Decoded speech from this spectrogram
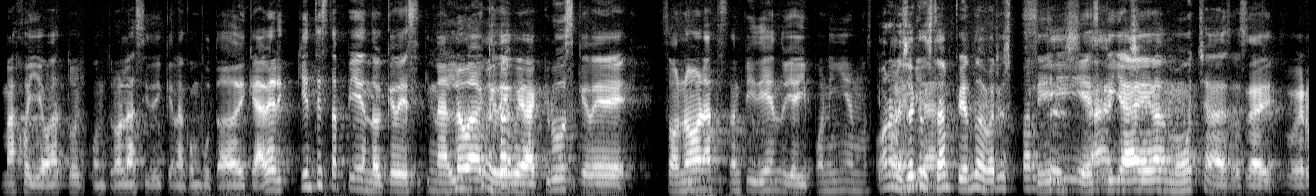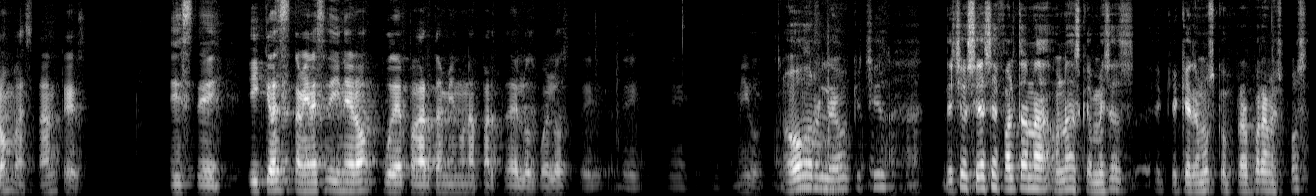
Majo llevaba todo el control así de que en la computadora, de que, a ver, ¿quién te está pidiendo? Que de Sinaloa, que de Veracruz, que de Sonora te están pidiendo y ahí poníamos. que sé que le enviar. están pidiendo de varias partes. Sí, es Ay, que ya eran muchas, o sea, fueron bastantes. Este, y gracias también a ese dinero pude pagar también una parte de los vuelos de, de- de- de mis amigos. ¿no? Órale, oh, qué chido. Ajá. De hecho, sí hace falta una- unas camisas que queremos comprar para mi esposa.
